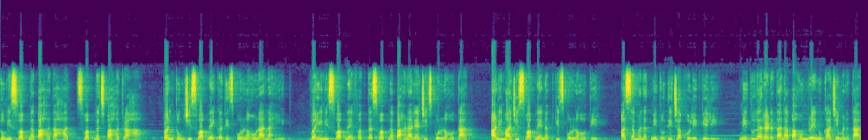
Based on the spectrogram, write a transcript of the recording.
तुम्ही स्वप्न पाहत आहात स्वप्नच पाहत राहा. पण तुमची स्वप्ने कधीच पूर्ण होणार नाहीत. वहिनी स्वप्ने फक्त स्वप्न पाहणाऱ्याचीच पूर्ण होतात. आणि माझी स्वप्ने नक्कीच पूर्ण होतील. असं म्हणत नीतू तिच्या खोलीत गेली. नीतूला रडताना पाहून रेणुकाजी म्हणतात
